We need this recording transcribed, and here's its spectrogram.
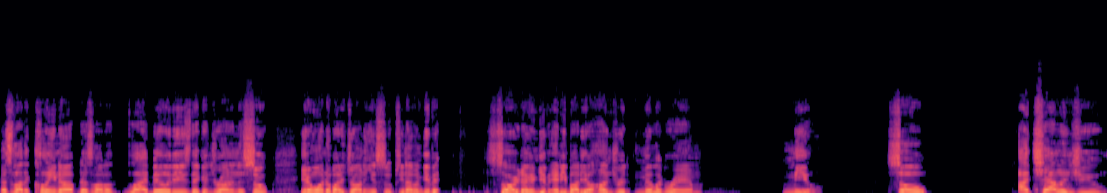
That's a lot of cleanup. That's a lot of liabilities. They could drown in the soup. You don't want nobody drowning in your soups. You're not gonna give it. Sorry, you're not gonna give anybody a hundred milligram meal. So, I challenge you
